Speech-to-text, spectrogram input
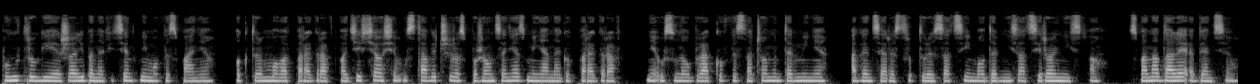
Punkt drugi, jeżeli beneficjent mimo wezwania, o którym mowa w paragraf 28 ustawy czy rozporządzenia zmienianego w paragraf, nie usunął braków w wyznaczonym terminie, Agencja Restrukturyzacji i Modernizacji Rolnictwa, zwana dalej agencją,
